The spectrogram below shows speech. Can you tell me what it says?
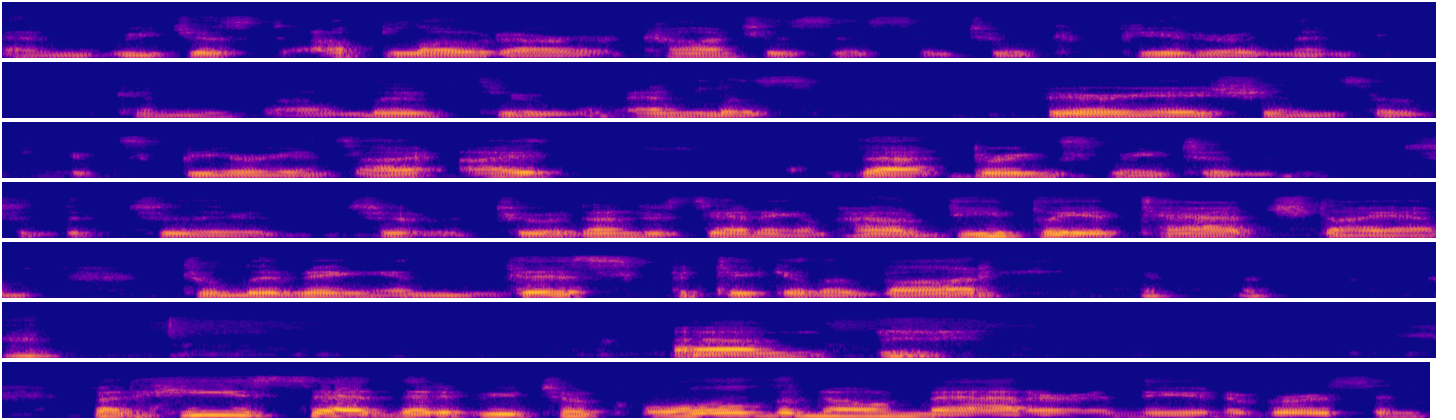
and we just upload our consciousness into a computer and then can uh, live through endless variations of experience. I, I that brings me to to, the, to, the, to, to an understanding of how deeply attached I am to living in this particular body. um, but he said that if you took all the known matter in the universe and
